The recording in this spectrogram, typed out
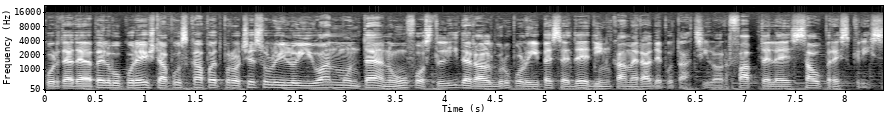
Curtea de apel București a pus capăt procesului lui Ioan Munteanu, fost lider al grupului PSD din Camera Deputaților. Faptele s-au prescris.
